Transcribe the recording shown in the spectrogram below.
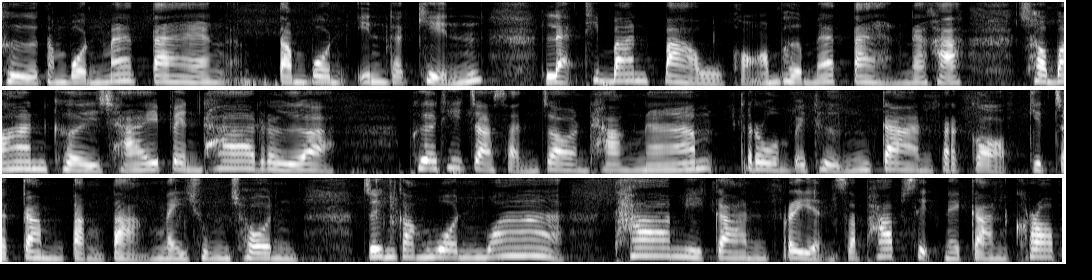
คือตำบลแม่แตงตำบลอินทขิน และที่บ้านเป่าของอำเภอแม่แตงนะคะ ชาวบ้านเคยใช้เป็นท่าเรือ เพื่อที่จะสัญจรทางน้ำรวมไปถึงการประกอบกิจกรรมต่างๆ ในชุมชน จึงกังวลว่าถ้ามีการเปลี่ยนสภาพสิทธิ์ในการครอบ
